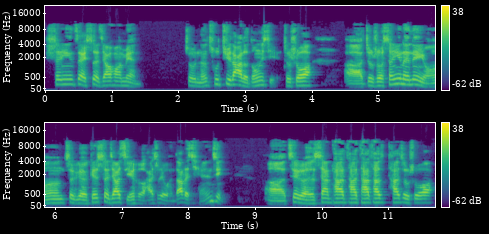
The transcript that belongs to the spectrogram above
声音在社交方面就能出巨大的东西，就说啊，就是说声音的内容这个跟社交结合还是有很大的前景啊。这个像他他他他他就说，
